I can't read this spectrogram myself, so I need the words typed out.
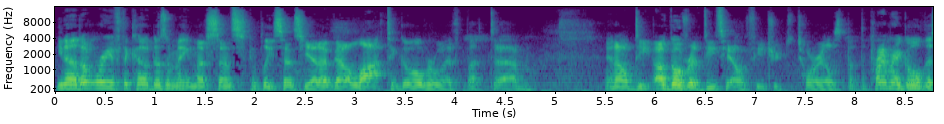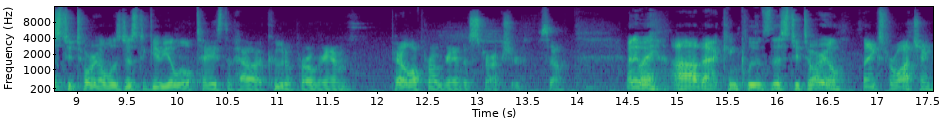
you know, don't worry if the code doesn't make much sense, complete sense yet. I've got a lot to go over with, but um, and I'll I'll go over in detail in future tutorials. But the primary goal of this tutorial was just to give you a little taste of how a CUDA program parallel program is structured. So anyway, uh, that concludes this tutorial. Thanks for watching.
